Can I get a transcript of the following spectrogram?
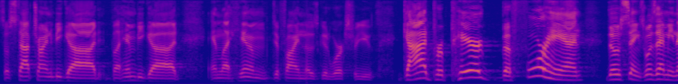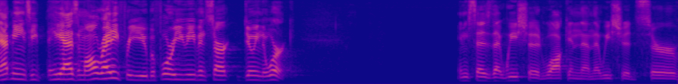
So stop trying to be God, let Him be God, and let Him define those good works for you. God prepared beforehand those things. What does that mean? That means He, he has them all ready for you before you even start doing the work. And He says that we should walk in them, that we should serve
